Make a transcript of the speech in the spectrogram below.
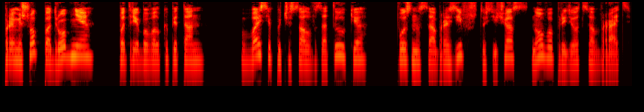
«Про мешок подробнее», — потребовал капитан. Вася почесал в затылке, поздно сообразив, что сейчас снова придется врать.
